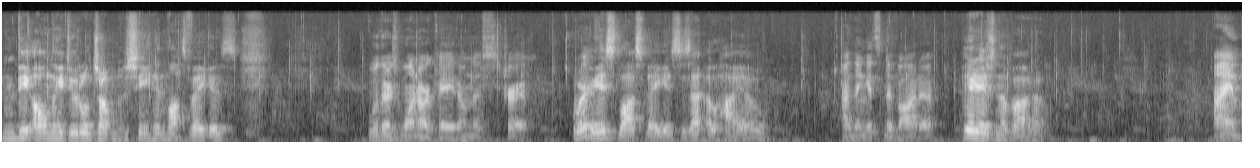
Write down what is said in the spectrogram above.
The only Doodle Jump machine in Las Vegas. Well, there's one arcade on this trip. Where is Las Vegas? Is that Ohio? I think it's Nevada. It is Nevada. I am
